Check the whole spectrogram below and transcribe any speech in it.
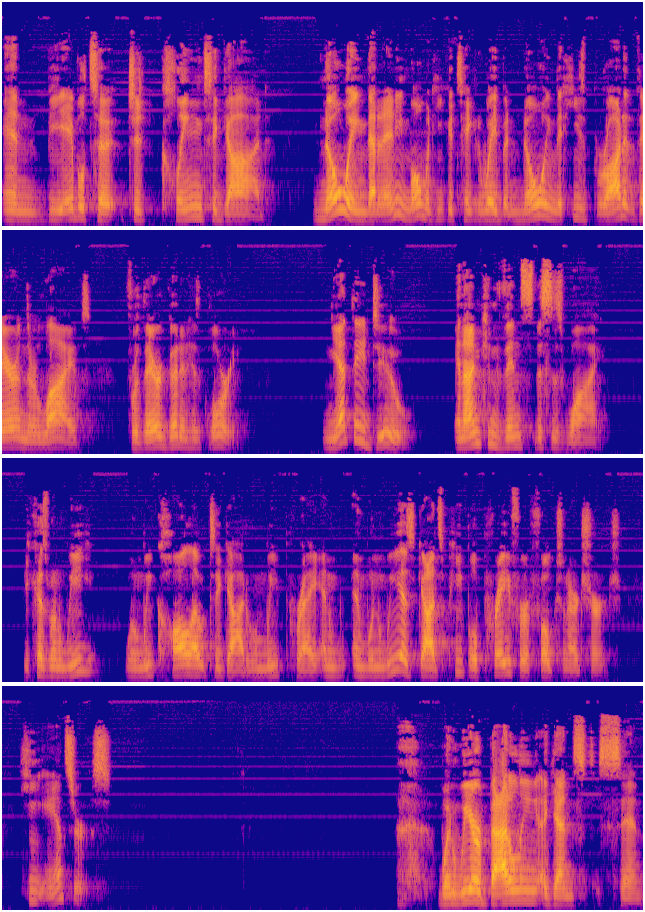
and be able to, to cling to God, knowing that at any moment He could take it away, but knowing that He's brought it there in their lives for their good and His glory. And yet they do. And I'm convinced this is why. Because when we when we call out to God, when we pray, and, and when we as God's people pray for folks in our church, He answers. When we are battling against sin,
